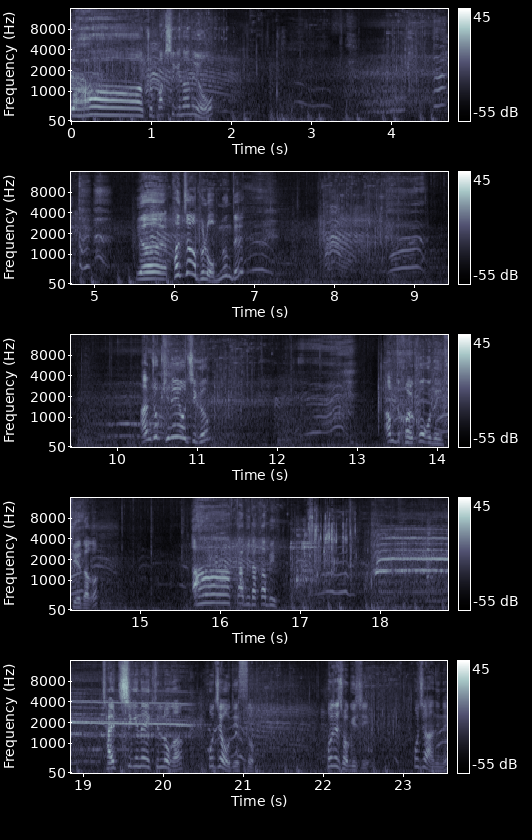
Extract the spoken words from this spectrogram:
와, 좀 빡시긴 하네요. 야, 판자가 별로 없는데? 안 좋긴 해요, 지금. 아무튼 걸 거거든, 이 뒤에다가. 아, 까비다, 까비. 잘 치긴 해, 킬러가. 호재 어디 있어? 호재 저기지. 호재 아니네.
